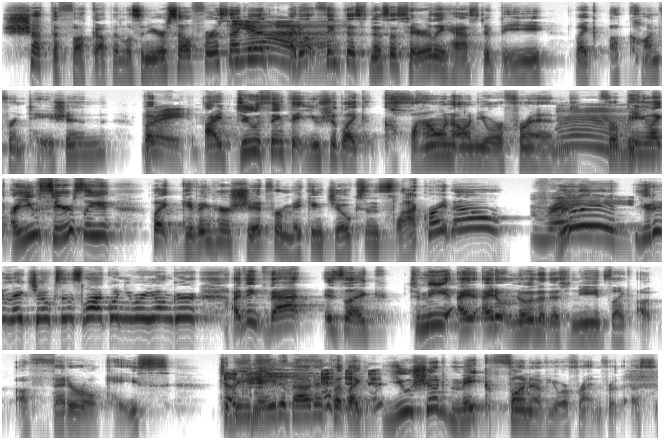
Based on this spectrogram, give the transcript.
shut the fuck up and listen to yourself for a second. I don't think this necessarily has to be like a confrontation, but right. I do think that you should like clown on your friend for Mm. being like, are you seriously like giving her shit for making jokes in Slack right now? Right. Really? You didn't make jokes in Slack when you were younger? I think that is like, to me, I, I don't know that this needs like a, a federal case to be made about it, but like you should make fun of your friend for this.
